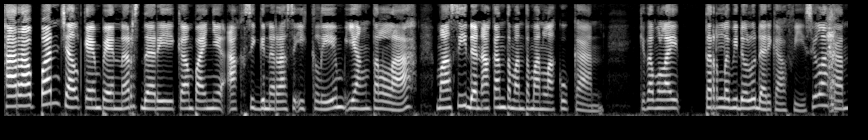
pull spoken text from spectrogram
Harapan child campaigners dari kampanye aksi generasi iklim yang telah, masih dan akan teman-teman lakukan. Kita mulai terlebih dulu dari Kavi. Silahkan.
